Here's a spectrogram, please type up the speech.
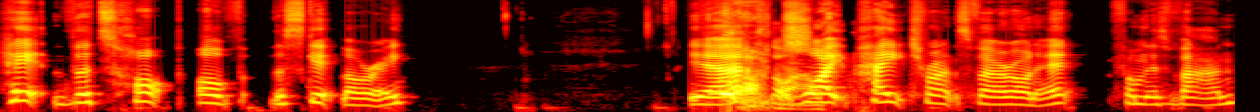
Hit the top of the skip lorry. Yeah, What? got white paint transfer on it from this van.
